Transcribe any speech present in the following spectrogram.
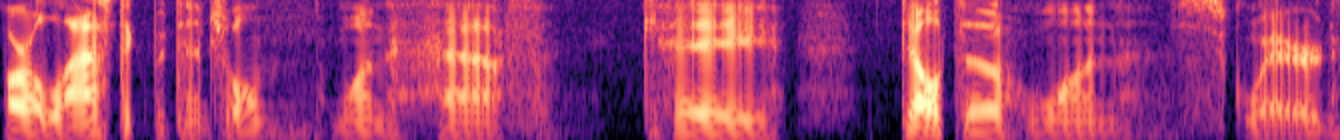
our elastic potential, 1 half k delta 1 squared.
